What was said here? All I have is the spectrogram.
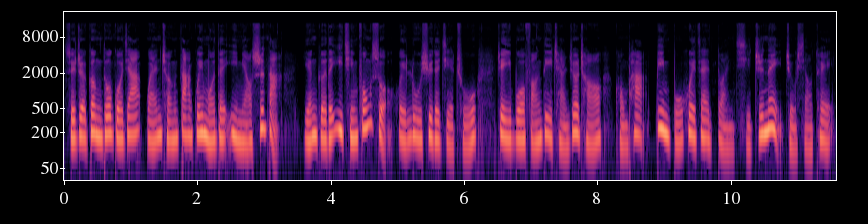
随着更多国家完成大规模的疫苗施打，严格的疫情封锁会陆续的解除，这一波房地产热潮恐怕并不会在短期之内就消退。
